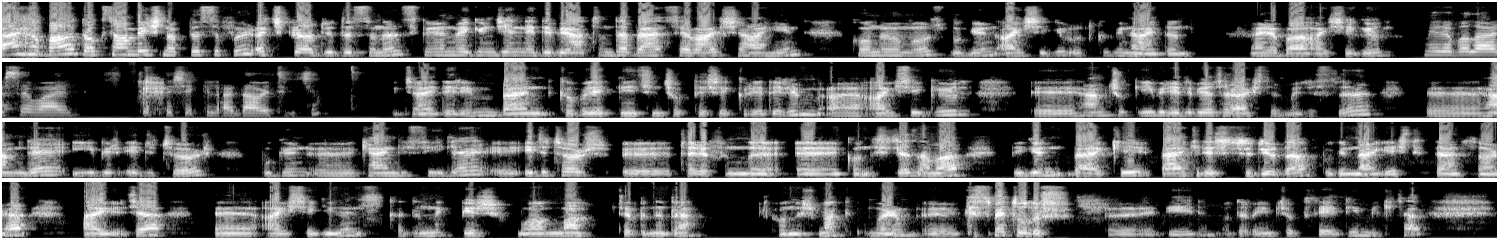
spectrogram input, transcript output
Merhaba, 95.0 Açık Radyo'dasınız. Günün ve Güncel'in edebiyatında ben Seval Şahin. Konuğumuz bugün Ayşegül Utku Günaydın. Merhaba Ayşegül. Merhabalar Seval. Çok teşekkürler davetin için. Rica ederim. Ben kabul ettiğin için çok teşekkür ederim. Ee, Ayşegül e, hem çok iyi bir edebiyat araştırmacısı e, hem de iyi bir editör. Bugün e, kendisiyle editör tarafını konuşacağız ama bir gün belki belki de stüdyoda bugünler geçtikten sonra ayrıca Ayşegül'ün kadınlık bir muamma kitabını da konuşmak umarım e, kısmet olur e, diyelim. O da benim çok sevdiğim bir kitap.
